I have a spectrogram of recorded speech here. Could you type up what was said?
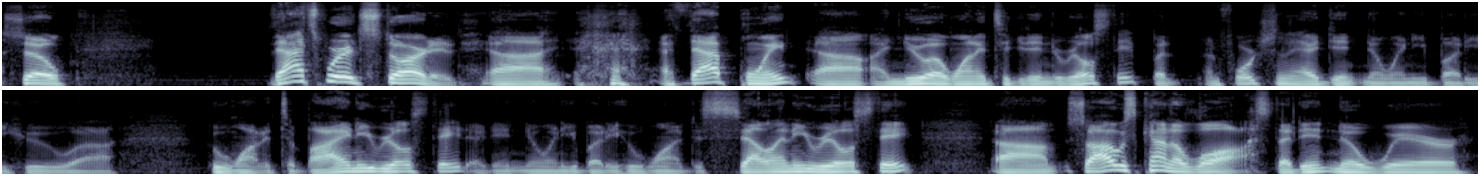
So that's where it started. Uh, at that point, uh, I knew I wanted to get into real estate, but unfortunately, I didn't know anybody who who wanted to buy any real estate. I didn't know anybody who wanted to sell any real estate. Um, so I was kind of lost. I didn't know where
